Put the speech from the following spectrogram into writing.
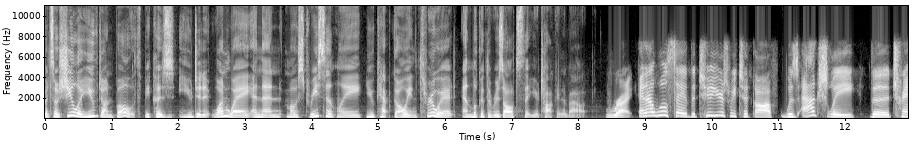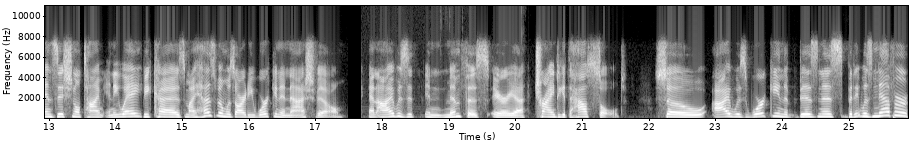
But so, Sheila, you've done both because you did it one way, and then most recently, you kept going through it and look at the results that you're talking about. Right. And I will say the two years we took off was actually the transitional time anyway, because my husband was already working in Nashville and I was in Memphis area trying to get the house sold. So I was working the business, but it was never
